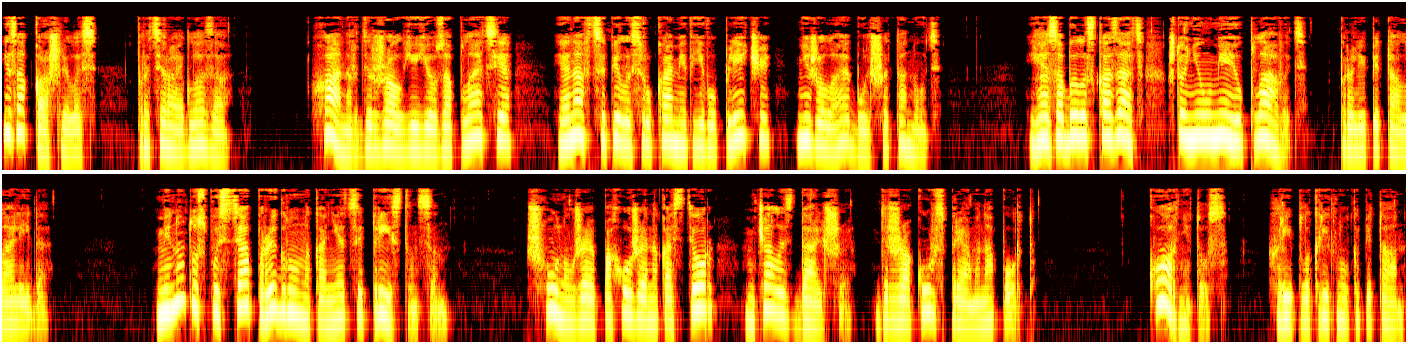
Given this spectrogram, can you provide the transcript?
и закашлялась, протирая глаза — Ханнер держал ее за платье, и она вцепилась руками в его плечи, не желая больше тонуть. «Я забыла сказать, что не умею плавать», — пролепетала Алида. Минуту спустя прыгнул, наконец, и Пристенсен. Шхуна, уже похожая на костер, мчалась дальше, держа курс прямо на порт. «Корнитус!» — хрипло крикнул капитан.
